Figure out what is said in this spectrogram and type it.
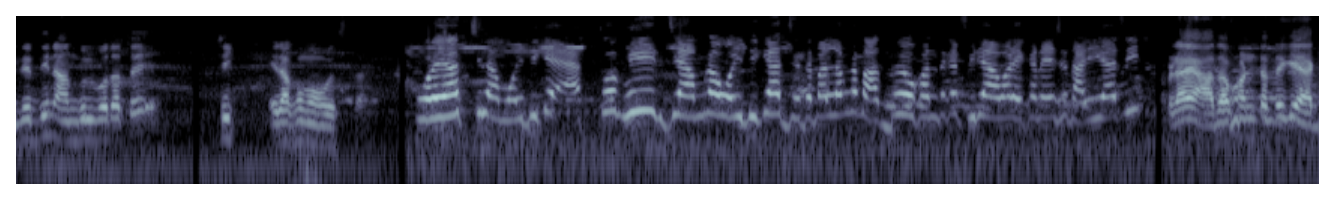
ঈদের দিন আন্দুল বোদাতে ঠিক এরকম অবস্থা পড়ে যাচ্ছিলাম ওইদিকে এত ভিড় যে আমরা ওইদিকে আর যেতে পারলাম না বাধ্য হয়ে ওখান থেকে ফিরে আবার এখানে এসে দাঁড়িয়ে আছি প্রায় আধা ঘণ্টা থেকে এক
